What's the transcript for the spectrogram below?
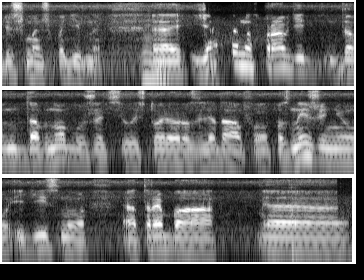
більш-менш подібне. Е, я би насправді дав, давно б уже цю історію розглядав е, по зниженню, і дійсно е, треба. Е,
